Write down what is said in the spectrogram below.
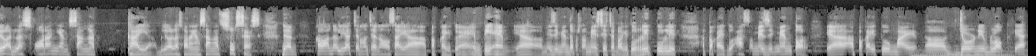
beliau adalah seorang yang sangat kaya. Beliau adalah seorang yang sangat sukses. Dan kalau Anda lihat channel-channel saya, apakah itu AMPM, ya, Amazing Mentor Personal Message, apakah itu Read to Lead, apakah itu As Amazing Mentor, ya, apakah itu My uh, Journey Vlog, ya,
